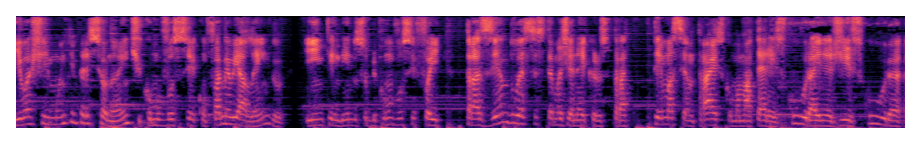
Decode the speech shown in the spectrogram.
E eu achei muito impressionante como você, conforme eu ia lendo e entendendo sobre como você foi trazendo esses temas genéricos para temas centrais como a matéria escura, a energia escura,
